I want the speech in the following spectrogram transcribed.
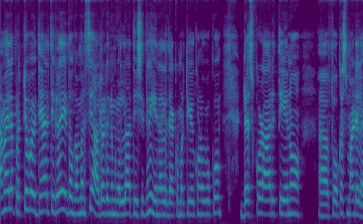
ಆಮೇಲೆ ಪ್ರತಿಯೊಬ್ಬ ವಿದ್ಯಾರ್ಥಿಗಳೇ ಇದು ಗಮನಿಸಿ ಆಲ್ರೆಡಿ ನಿಮಗೆಲ್ಲ ತಿಳಿಸಿದ್ದೀನಿ, ಏನೆಲ್ಲ ಡಾಕ್ಯುಮೆಂಟ್ ತೆಗೆದುಕೊಂಡು ಹೋಗ್ಬೇಕು ಡ್ರೆಸ್ ಕೋಡ್ ಆ ರೀತಿ ಏನು ಫೋಕಸ್ ಮಾಡಿಲ್ಲ,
